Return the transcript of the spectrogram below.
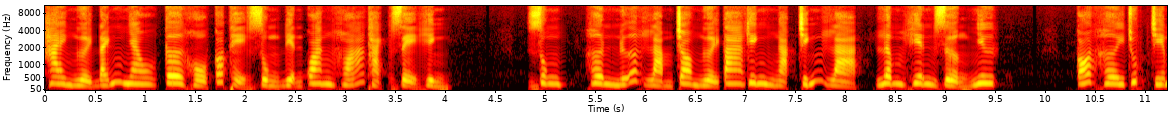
Hai người đánh nhau cơ hồ có thể dùng điện quang hóa thạch dễ hình. Dung, hơn nữa làm cho người ta kinh ngạc chính là Lâm Hiên dường như có hơi chút chiếm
